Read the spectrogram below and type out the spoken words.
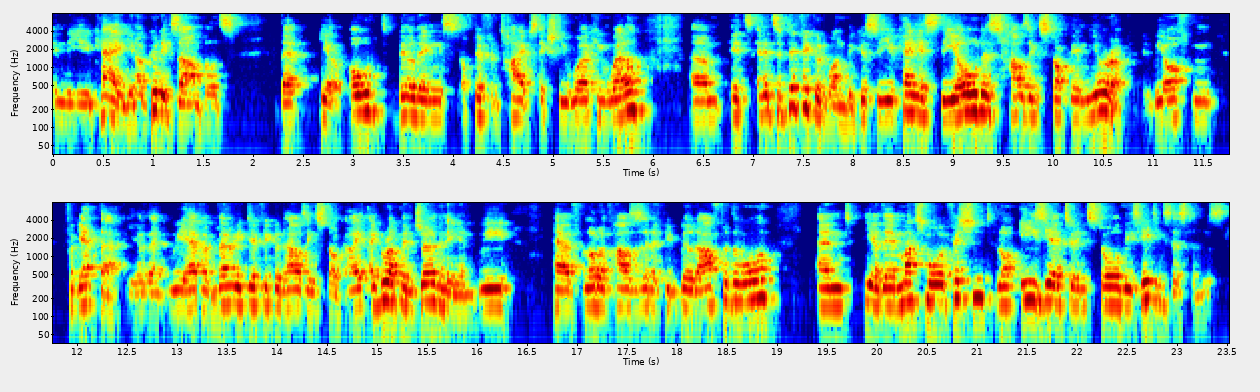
in the UK. You know, good examples that you know old buildings of different types actually working well. Um, it's and it's a difficult one because the UK is the oldest housing stock in Europe. We often forget that you know that we have a very difficult housing stock. I, I grew up in Germany and we have a lot of houses that have been built after the war, and you know they're much more efficient, a lot easier to install these heating systems.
